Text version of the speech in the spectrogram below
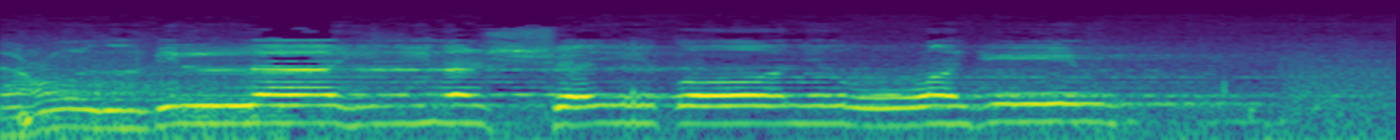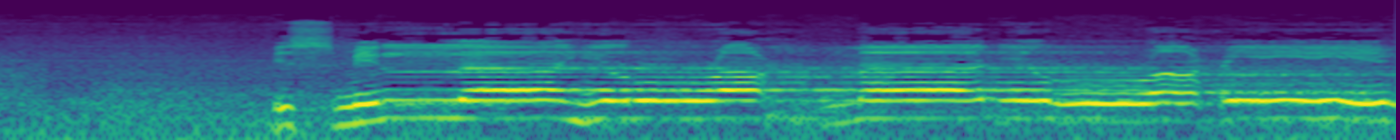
أعوذ بالله من الشيطان الرجيم. بسم الله الرحمن الرحيم.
